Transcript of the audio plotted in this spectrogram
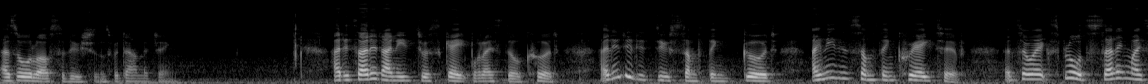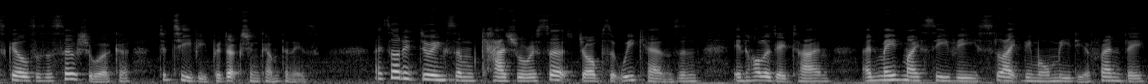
as all our solutions were damaging. I decided I needed to escape while I still could. I needed to do something good. I needed something creative. And so I explored selling my skills as a social worker to TV production companies. I started doing some casual research jobs at weekends and in holiday time and made my CV slightly more media friendly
